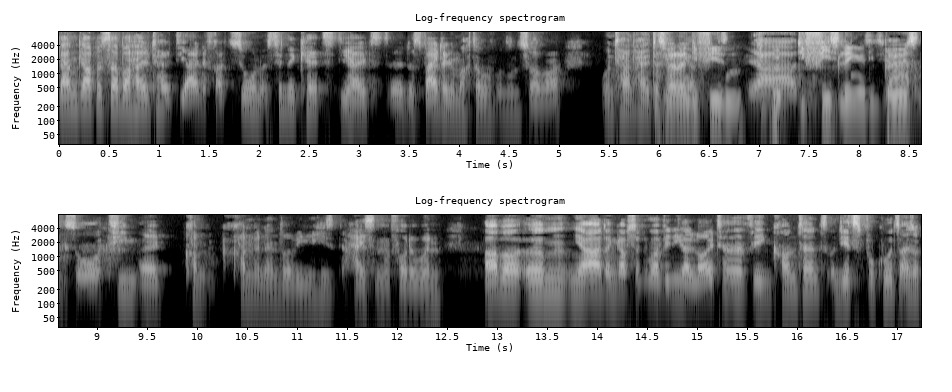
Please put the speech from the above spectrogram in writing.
Dann gab es aber halt halt die eine Fraktion Syndicates, die halt äh, das weitergemacht haben auf unserem Server und dann halt Das waren dann die Fiesen. Ja, die, die Fieslinge, die ja, Bösen. So, Team äh, Con Convenant oder wie die heißen for the win. Aber ähm, ja, dann gab es halt immer weniger Leute wegen Content und jetzt vor kurzem, also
